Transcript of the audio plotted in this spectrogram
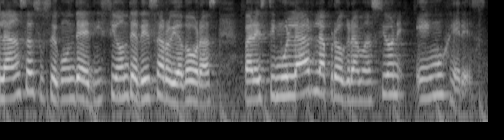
lanza su segunda edición de desarrolladoras para estimular la programación en mujeres.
